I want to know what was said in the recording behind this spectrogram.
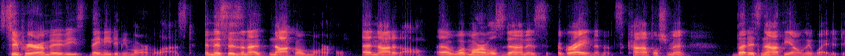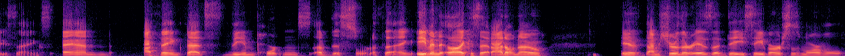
superhero movies they need to be marvelized, and this isn't a knock on Marvel, uh, not at all. Uh, what Marvel's done is great and it's accomplishment, but it's not the only way to do things. And I think that's the importance of this sort of thing. Even like I said, I don't know if I'm sure there is a DC versus Marvel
